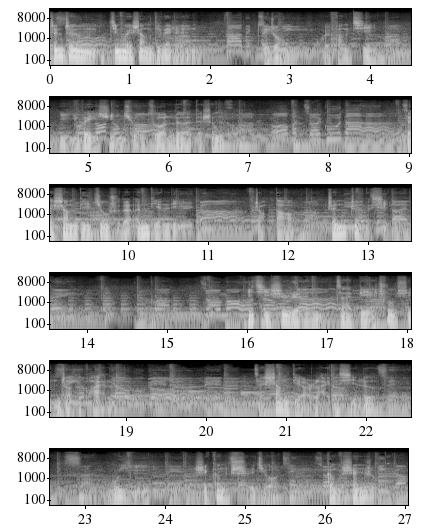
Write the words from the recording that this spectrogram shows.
真正敬畏上帝的人，最终会放弃一味寻求作乐的生活。在上帝救赎的恩典里，找到真正的喜乐。比起世人在别处寻找的快乐，在上帝而来的喜乐，无疑是更持久、更深入的。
